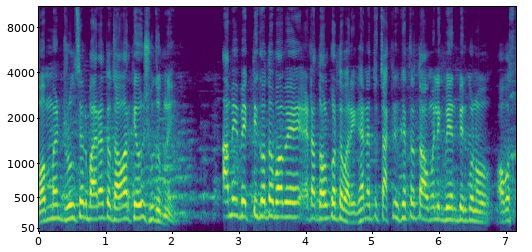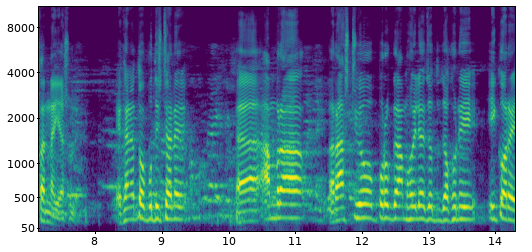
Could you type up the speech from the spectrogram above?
গভর্নমেন্ট রুলসের বাইরে তো যাওয়ার কেউই সুযোগ নেই। আমি ব্যক্তিগতভাবে এটা দল করতে পারি, এখানে তো চাকরির ক্ষেত্রে তো আওয়ামী লীগ, বিএনপির কোনো অবস্থান নাই আসলে। এখানে তো প্রতিষ্ঠানে আমরা রাষ্ট্রীয় প্রোগ্রাম হইলে যখনই ই করে,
